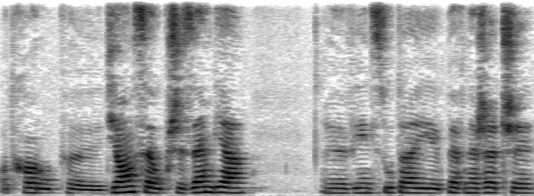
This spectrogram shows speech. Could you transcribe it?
od chorób e, dziąseł, przyzębia, e, więc tutaj pewne rzeczy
